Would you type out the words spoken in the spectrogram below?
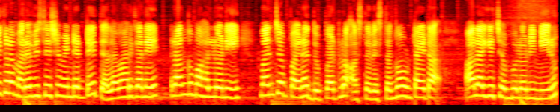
ఇక్కడ మరో విశేషం ఏంటంటే తెల్లవారుగానే రంగమహల్లోని మంచం పైన దుప్పట్లు అస్తవ్యస్తంగా ఉంటాయట. అలాగే చెంబులోని నీరు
